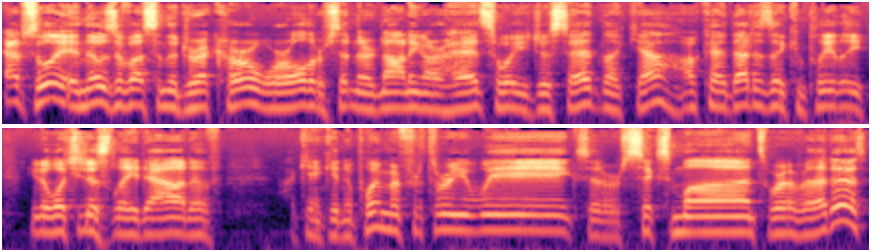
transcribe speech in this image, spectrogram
Absolutely. And those of us in the direct care world are sitting there nodding our heads to what you just said. Like, yeah, okay, that is a completely, you know, what you just laid out of, I can't get an appointment for three weeks or six months, whatever that is,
